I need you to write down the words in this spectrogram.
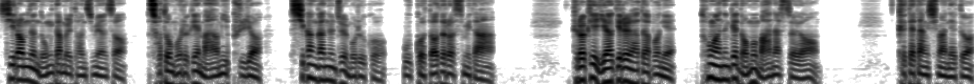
실없는 농담을 던지면서 저도 모르게 마음이 풀려 시간 가는 줄 모르고 웃고 떠들었습니다. 그렇게 이야기를 하다 보니 통하는 게 너무 많았어요. 그때 당시만 해도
